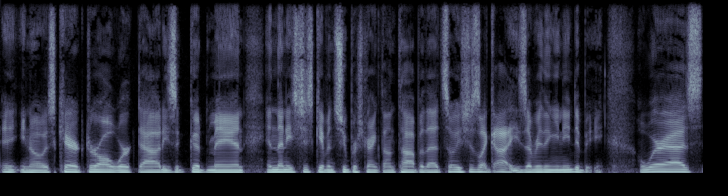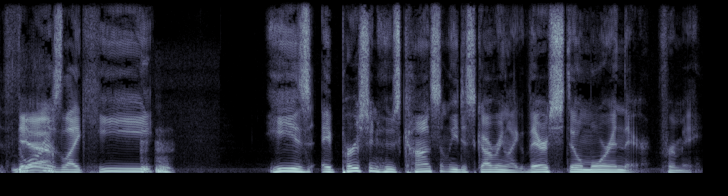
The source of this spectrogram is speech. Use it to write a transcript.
you know, his character all worked out. He's a good man, and then he's just given super strength on top of that. So he's just like, ah, he's everything you need to be. Whereas Thor Yeah. is like he, he's a person who's constantly discovering like there's still more in there for me.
